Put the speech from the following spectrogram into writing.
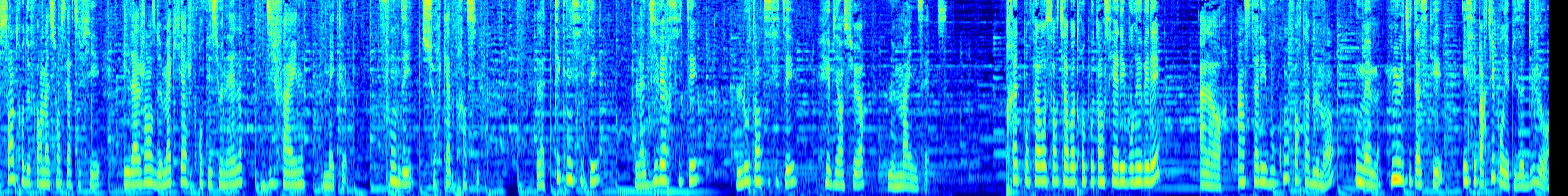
centre de formation certifié et l'agence de maquillage professionnel Define Makeup, fondée sur quatre principes. La technicité, la diversité, l'authenticité et bien sûr le mindset. Prête pour faire ressortir votre potentiel et vous révéler? Alors installez-vous confortablement ou même multitasker et c'est parti pour l'épisode du jour.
